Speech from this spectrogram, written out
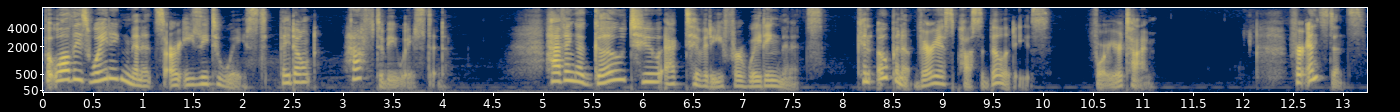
But while these waiting minutes are easy to waste, they don't have to be wasted. Having a go to activity for waiting minutes can open up various possibilities for your time. For instance,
